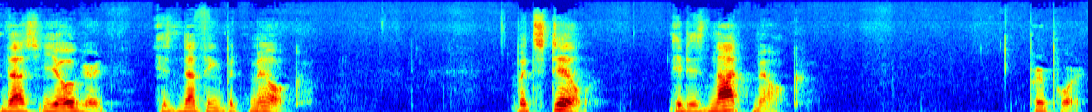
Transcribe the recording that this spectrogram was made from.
Thus, yogurt is nothing but milk. But still, it is not milk. Purport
